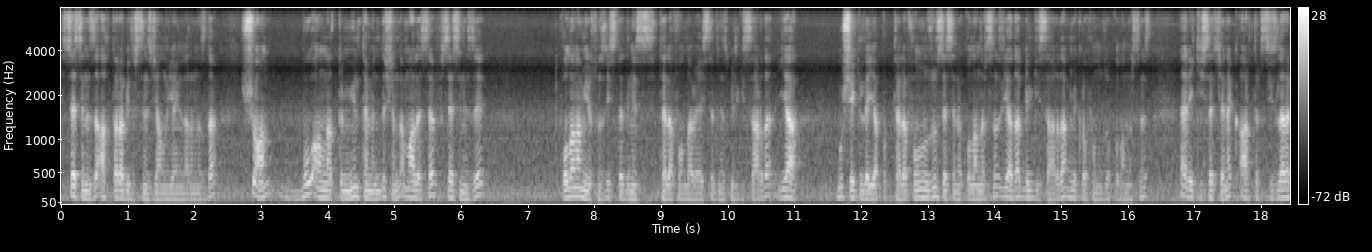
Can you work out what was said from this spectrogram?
sesinizi aktarabilirsiniz canlı yayınlarınızda. Şu an bu anlattığım yöntemin dışında maalesef sesinizi kullanamıyorsunuz istediğiniz telefonda veya istediğiniz bilgisayarda. Ya bu şekilde yapıp telefonunuzun sesini kullanırsınız ya da bilgisayarda mikrofonunuzu kullanırsınız. Her iki seçenek artık sizlere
